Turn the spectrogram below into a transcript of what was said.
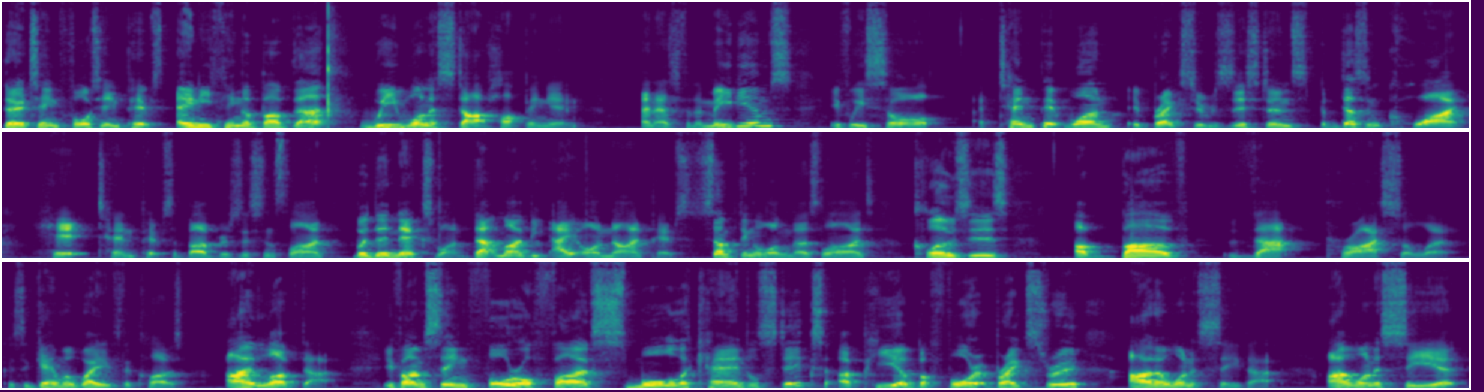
13, 14 pips, anything above that, we want to start hopping in. And as for the mediums, if we saw a 10 pip one, it breaks through resistance, but it doesn't quite hit 10 pips above resistance line. But the next one, that might be 8 or 9 pips, something along those lines, closes above that price alert. Because again, we're waiting for the close. I love that. If I'm seeing four or five smaller candlesticks appear before it breaks through, I don't want to see that. I want to see it,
